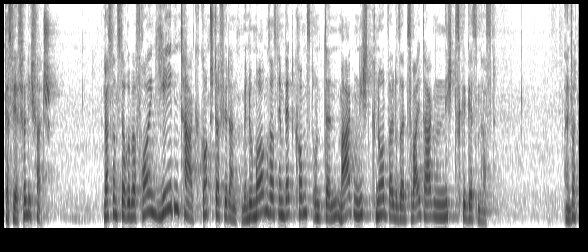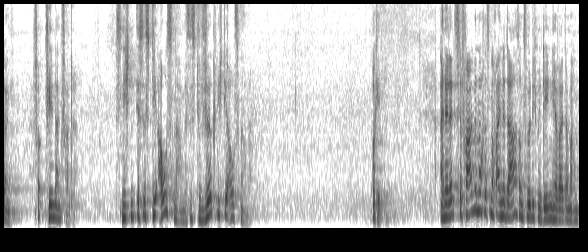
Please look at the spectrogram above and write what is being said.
Das wäre völlig falsch. Lasst uns darüber freuen, jeden Tag Gott dafür danken. Wenn du morgens aus dem Bett kommst und dein Magen nicht knurrt, weil du seit zwei Tagen nichts gegessen hast, einfach danken. Vielen Dank, Vater. Es ist, nicht, es ist die Ausnahme, es ist wirklich die Ausnahme. Okay. Eine letzte Frage noch, ist noch eine da, sonst würde ich mit denen hier weitermachen.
